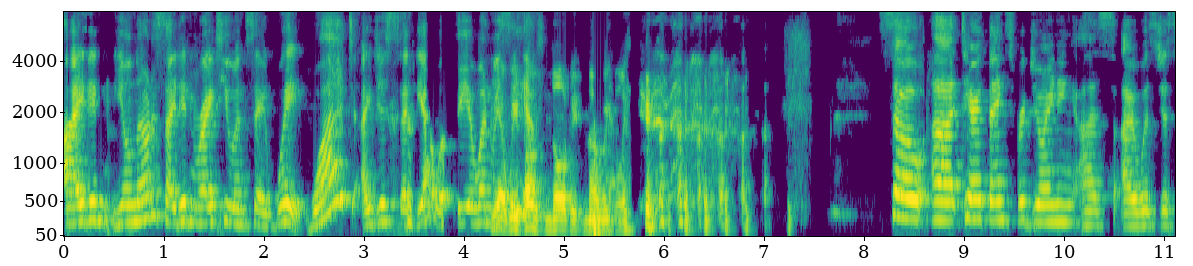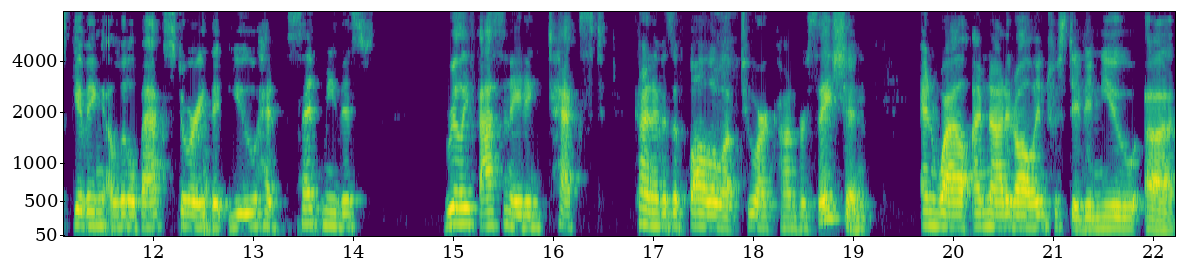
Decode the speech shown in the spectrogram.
I didn't. You'll notice I didn't write to you and say, "Wait, what?" I just said, "Yeah, we'll see you when we Yeah, see we you." both nodded knowingly. So, uh, Tara, thanks for joining us. I was just giving a little backstory that you had sent me this really fascinating text, kind of as a follow up to our conversation. And while I'm not at all interested in you uh,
